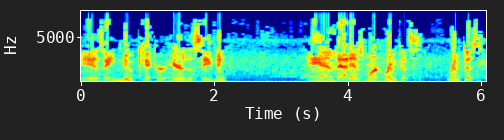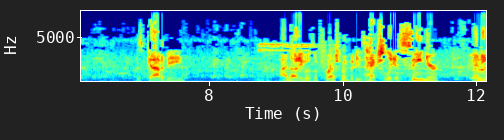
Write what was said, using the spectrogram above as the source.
is a new kicker here this evening. And that is Mark Rimkus. Rimkus has got to be, I thought he was a freshman, but he's actually a senior and he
